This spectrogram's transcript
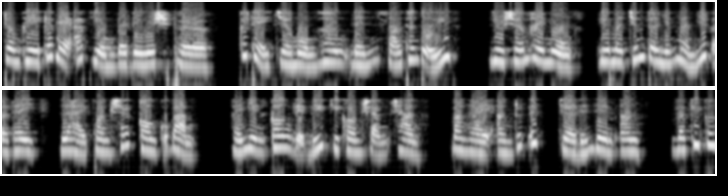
trong khi các mẹ áp dụng Baby Whisperer có thể chờ muộn hơn đến 6 tháng tuổi. Dù sớm hay muộn, điều mà chúng tôi nhấn mạnh nhất ở đây là hãy quan sát con của bạn. Hãy nhìn con để biết khi con sẵn sàng, ban ngày ăn rất ít, chờ đến đêm ăn, và khi con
